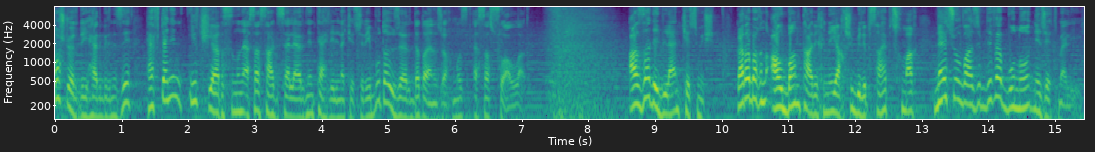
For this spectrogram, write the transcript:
Xoş gördük hər birinizi. Həftənin ilk yarısının əsas hadisələrinin təhlilinə keçirik. Bu da üzərində dayanacağımız əsas suallar. Azad edilən keçmiş. Qarabağın Alban tarixini yaxşı bilib sahib çıxmaq nə üçün vacibdir və bunu necə etməliyik?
